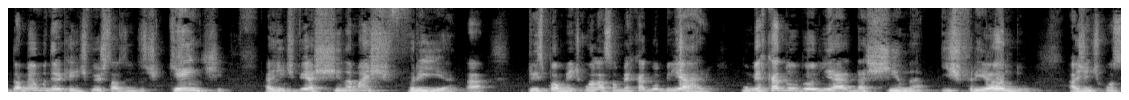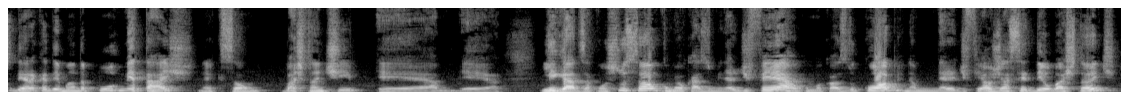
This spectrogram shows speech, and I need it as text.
da mesma maneira que a gente vê os Estados Unidos quente, a gente vê a China mais fria, tá? principalmente com relação ao mercado imobiliário. O mercado imobiliário da China esfriando, a gente considera que a demanda por metais, né, que são bastante é, é, ligados à construção, como é o caso do minério de ferro, como é o caso do cobre, né, o minério de ferro já cedeu bastante,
